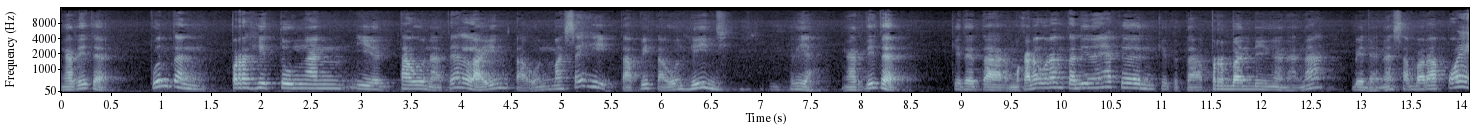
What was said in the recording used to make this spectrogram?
Ngerti teh? Punten perhitungan iya tahun teh lain tahun masehi tapi tahun hijriah. Ngerti teh? Kita tak makanya orang tadi nanyakan kita tak perbandingan anak bedana sabara poe.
